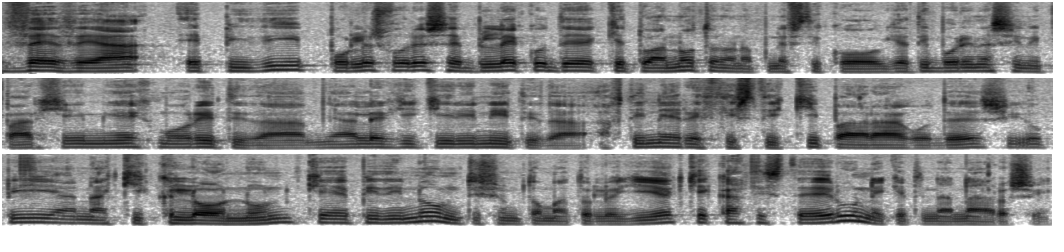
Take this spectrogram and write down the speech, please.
Βέβαια, επειδή πολλές φορές εμπλέκονται και το ανώτερο αναπνευστικό, γιατί μπορεί να συνεπάρχει μια αιχμορίτιδα, μια αλλεργική ρινίτιδα. Αυτοί είναι ερεθιστικοί παράγοντες, οι οποίοι ανακυκλώνουν και επιδεινώνουν τη συμπτωματολογία και καθυστερούν και την ανάρρωση.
